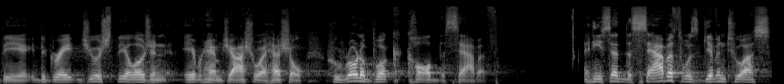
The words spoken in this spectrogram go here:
the, the great Jewish theologian Abraham Joshua Heschel, who wrote a book called The Sabbath. And he said the Sabbath was given to us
